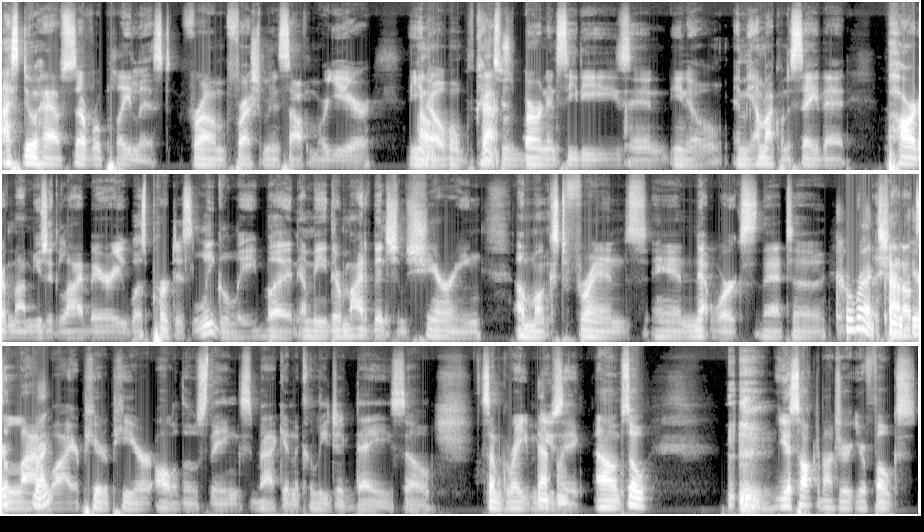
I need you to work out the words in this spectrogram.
I still have several playlists from freshman and sophomore year. You Oh, know, when Cass was burning CDs, and you know, I mean, I'm not going to say that part of my music library was purchased legally, but I mean, there might have been some sharing amongst friends and networks that. Uh, correct. shout out to peer-to-peer, right? LimeWire, peer to peer, all of those things back in the collegiate days. So, some great music. Um, so you talked about your your folks,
